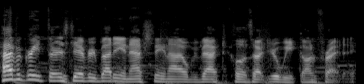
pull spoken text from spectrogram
have a great Thursday, everybody, and Ashley and I will be back to close out your week on Friday.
